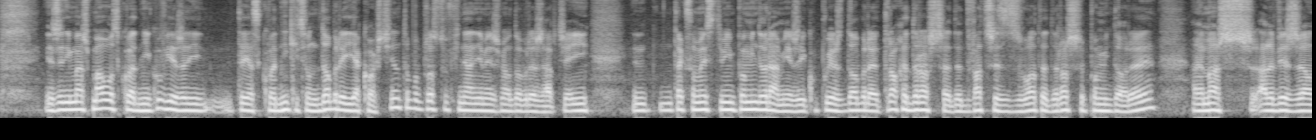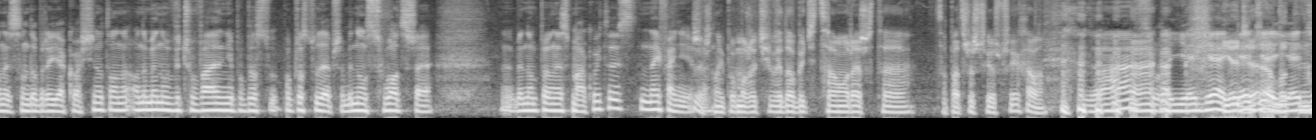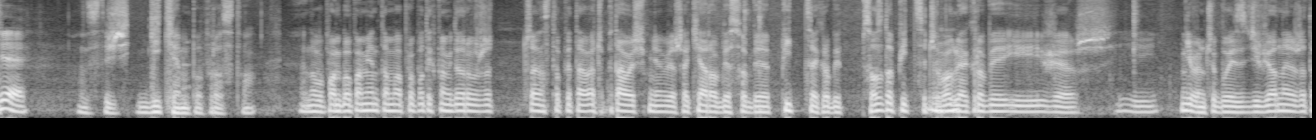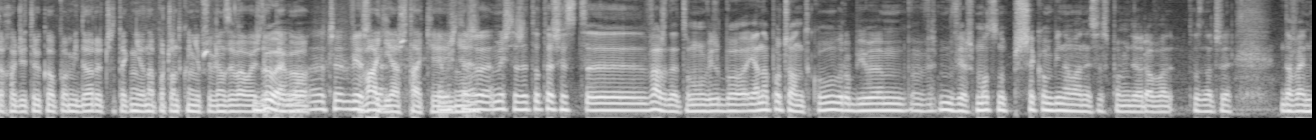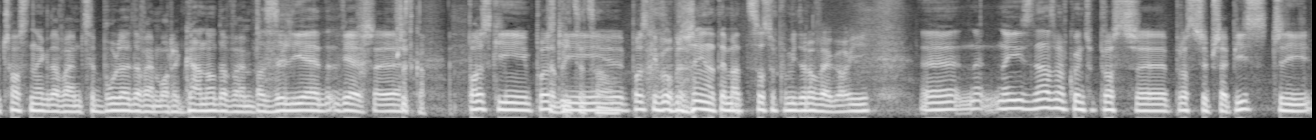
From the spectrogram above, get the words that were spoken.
jeżeli masz mało składników, jeżeli te składniki są dobrej jakości, no to po prostu finalnie będziesz miał dobre żarcie i y, tak samo jest z tymi pomidorami, jeżeli kupujesz dobre, trochę droższe, te 2-3 złote droższe pomidory, ale masz, ale wiesz, że one są dobrej jakości, no to one, one będą wyczuwalnie po prostu, po prostu lepsze, będą słodsze, e, będą pełne smaku i to jest najfajniejsze. Wiesz, no i pomoże ci wydobyć całą resztę, co patrzysz, czy już przyjechała. A, słuchaj, jedzie, Jedzie, jedzie, jedzie. Jesteś geekiem po prostu. No bo, bo pamiętam a propos tych pomidorów, że często pytałeś, czy pytałeś mnie, wiesz, jak ja robię sobie pizzę, jak robię sos do pizzy, czy w Mhm. ogóle jak robię i wiesz, i nie wiem, czy byłeś zdziwiony, że to chodzi tylko o pomidory, czy tak nie na początku nie przywiązywałeś Byłem, do tego e, czy, wiesz, wagi aż takiej, ja myślę, nie? że, myślę, że to też jest e, ważne, co mówisz, bo ja na początku robiłem, wiesz, mocno przekombinowany sos pomidorowy, to znaczy dawałem czosnek, dawałem cebulę, dawałem oregano, dawałem bazylię, wiesz, e, Wszystko. Polski, polski, polskie wyobrażenie na temat sosu pomidorowego i e, no, no i znalazłem w końcu prostszy, prostszy przepis, czyli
